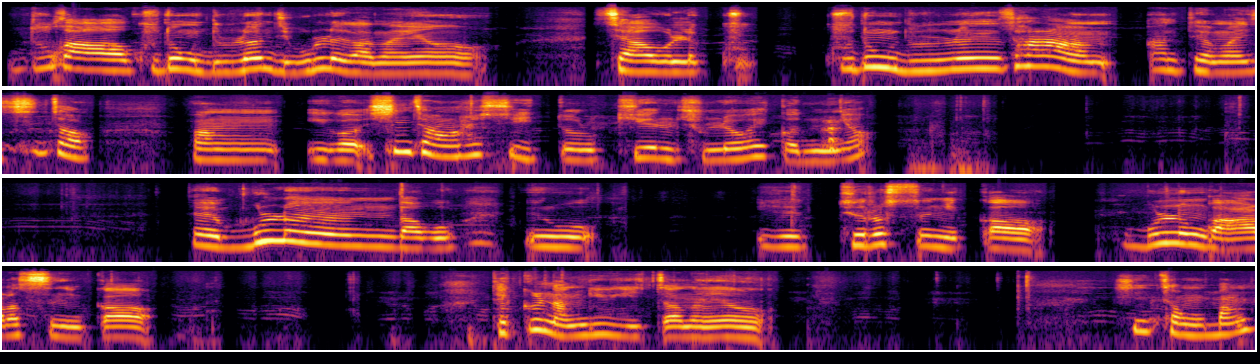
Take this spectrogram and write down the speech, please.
누가 구독 눌렀는지 모르잖아요. 제가 원래 구, 구독 누른 사람한테만 신청 방 이거 신청할 수 있도록 기회를 주려고 했거든요. 네, 모른다고 이거 이제 들었으니까 모르는 거 알았으니까 댓글 남기기 있잖아요. 신청방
